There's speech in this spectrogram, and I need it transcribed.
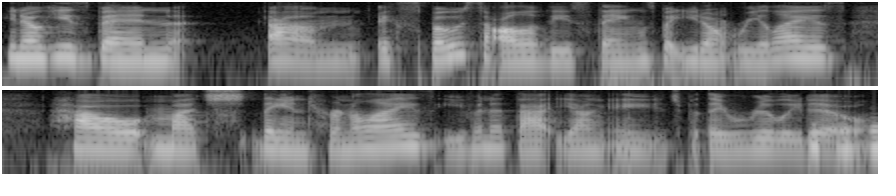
you know, he's been um, exposed to all of these things, but you don't realize how much they internalize even at that young age, but they really do. Mm-hmm.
